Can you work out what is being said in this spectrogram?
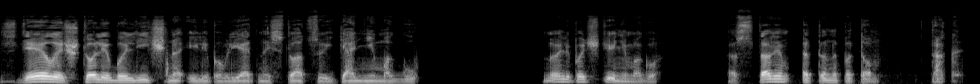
Сделать что-либо лично или повлиять на ситуацию я не могу. Ну или почти не могу. Оставим это на потом. Так,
